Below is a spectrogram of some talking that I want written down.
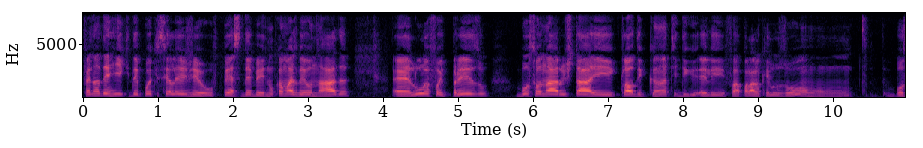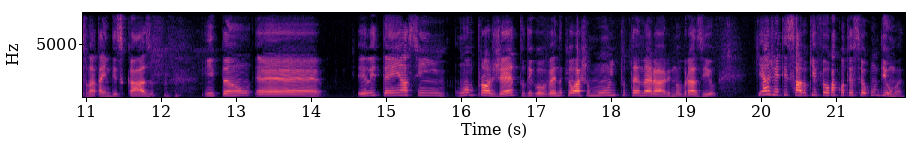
Fernando Henrique, depois que se elegeu, o PSDB nunca mais ganhou nada. É, Lula foi preso. Bolsonaro está aí claudicante, ele foi a palavra que ele usou, um, Bolsonaro está em descaso. Então, é, ele tem assim um projeto de governo que eu acho muito temerário no Brasil, que a gente sabe que foi o que aconteceu com Dilma,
